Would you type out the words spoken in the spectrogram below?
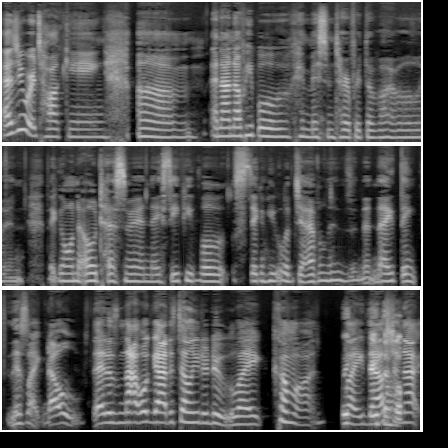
as you were talking um and i know people can misinterpret the bible and they go in the old testament and they see people sticking people with javelins and then they think it's like no that is not what god is telling you to do like come on like thou should not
